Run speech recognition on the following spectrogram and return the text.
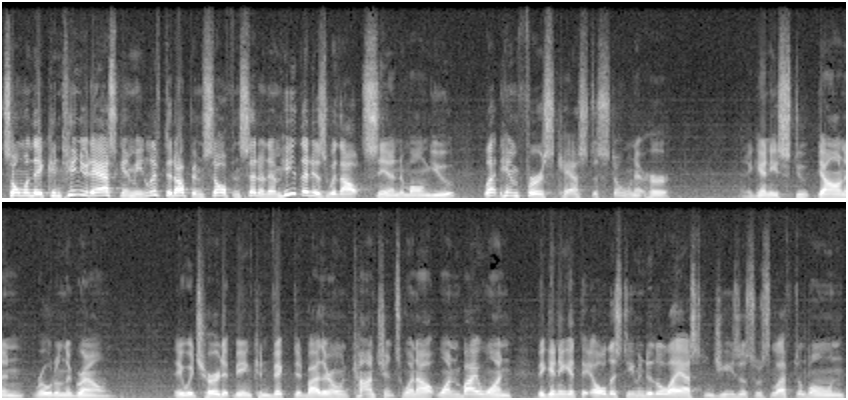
So when they continued asking him, he lifted up himself and said to them, He that is without sin among you, let him first cast a stone at her. And again he stooped down and wrote on the ground. They which heard it, being convicted by their own conscience, went out one by one, beginning at the eldest even to the last, and Jesus was left alone,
